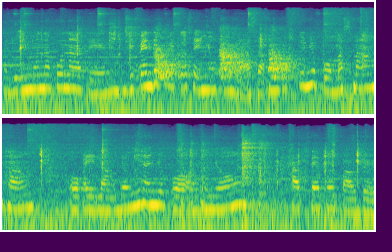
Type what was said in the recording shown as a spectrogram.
haluin muna po natin. Depende po ito sa inyong panlasa. Kung gusto nyo po mas maanghang, okay lang. Damihan nyo po ang inyong hot pepper powder.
